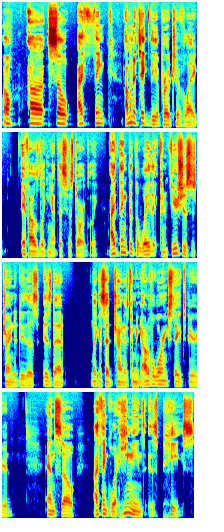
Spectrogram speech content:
Well, uh, so I think I'm going to take the approach of like if I was looking at this historically. I think that the way that Confucius is trying to do this is that, like I said, China is coming out of a warring states period, and so I think what he means is peace,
